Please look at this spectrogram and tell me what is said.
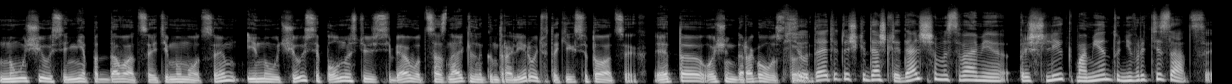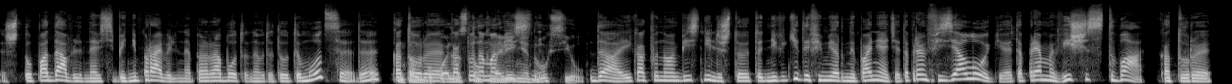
научился не поддаваться этим эмоциям и научился полностью себя вот сознательно контролировать в таких ситуациях. Это очень дорого стоит. Все, до этой точки дошли. Дальше мы с вами пришли к моменту невротизации, что подавленная в себе неправильная проработанная вот эта вот эмоция, да, ну, которая, ну, как вы нам объяснили, двух сил. Да, и как вы нам объяснили, что это не какие-то эфемерные понятия, это прям физиология, это прямо вещества, которые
